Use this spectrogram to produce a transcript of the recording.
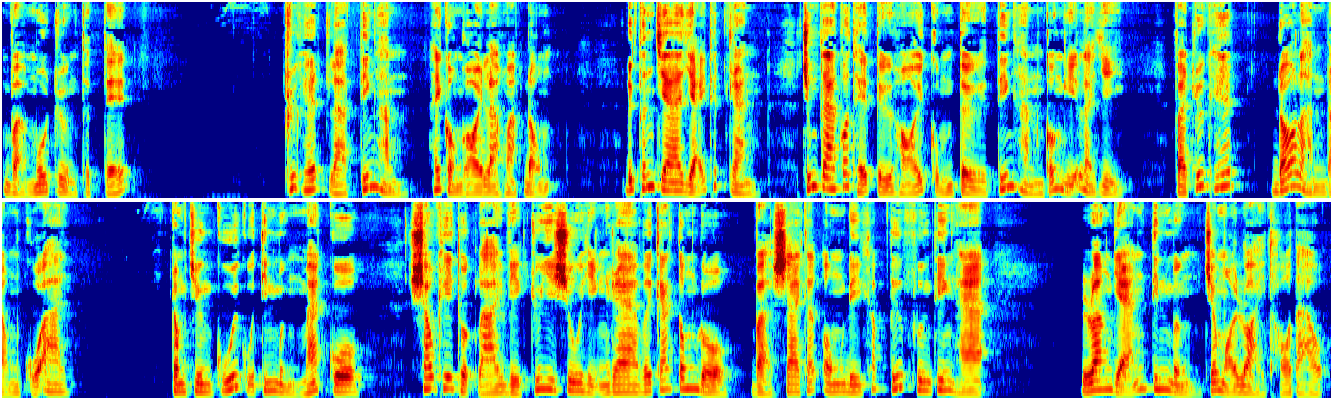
và môi trường thực tế. Trước hết là tiến hành hay còn gọi là hoạt động. Đức Thánh Cha giải thích rằng chúng ta có thể tự hỏi cụm từ tiến hành có nghĩa là gì và trước hết đó là hành động của ai. Trong chương cuối của tin mừng Marco, sau khi thuật lại việc Chúa Giêsu hiện ra với các tông đồ và sai các ông đi khắp tứ phương thiên hạ, loan giảng tin mừng cho mọi loài thọ tạo.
